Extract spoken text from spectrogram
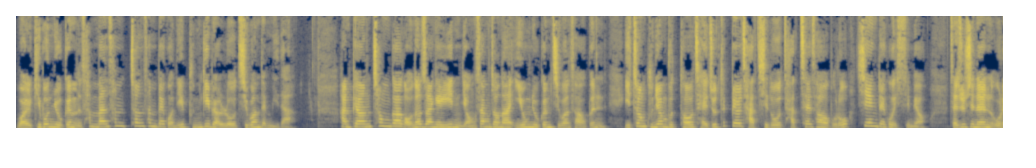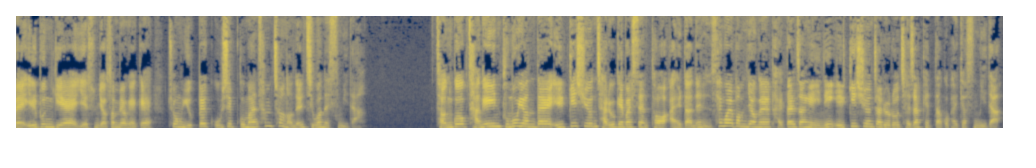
월 기본요금 3만 3,300원이 분기별로 지원됩니다. 한편 청각 언어장애인 영상전화 이용요금 지원 사업은 2009년부터 제주 특별자치도 자체 사업으로 시행되고 있으며 제주시는 올해 1분기에 66명에게 총 659만 3천 원을 지원했습니다. 전국 장애인 부모연대 읽기 쉬운 자료개발센터 알다는 생활법령을 발달장애인이 읽기 쉬운 자료로 제작했다고 밝혔습니다.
